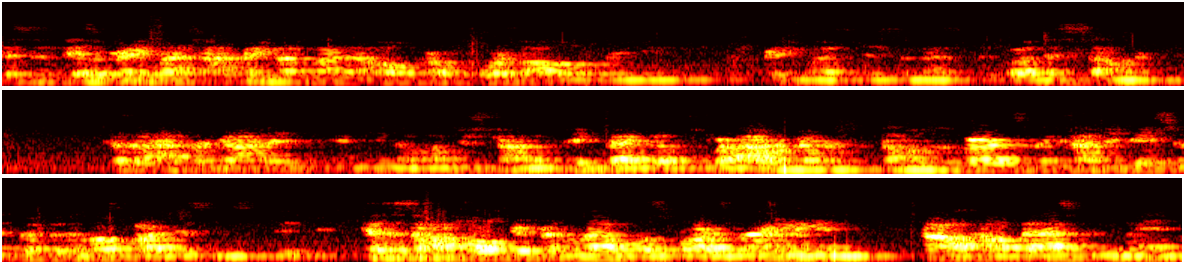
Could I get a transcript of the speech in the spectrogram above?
this is, it's pretty much, I pretty much learned the whole course all over again, pretty much this semester, or this summer. Cause I forgot it, and you know, I'm just trying to pick back up to where, I remember some of the verbs and the conjugations, but for the most part, this is, cause it's on a whole different level as far as learning and how, how fast we went,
